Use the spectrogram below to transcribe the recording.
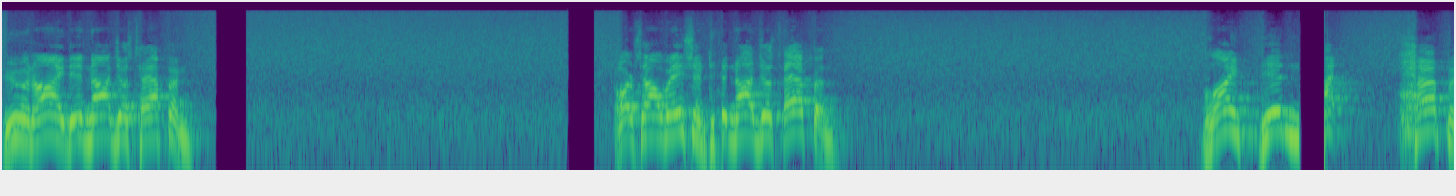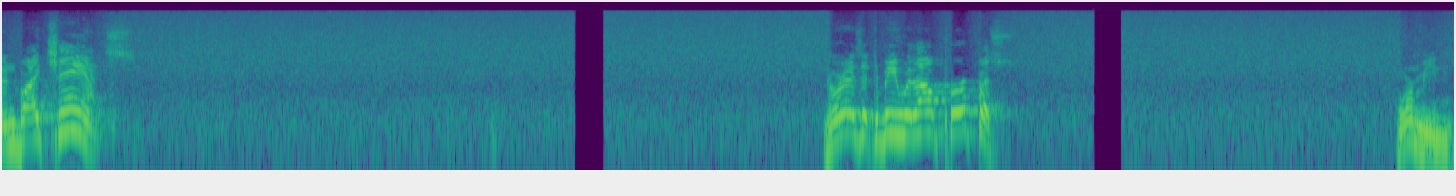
You and I did not just happen. Our salvation did not just happen. Life did not happen by chance. Nor is it to be without purpose meaning.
